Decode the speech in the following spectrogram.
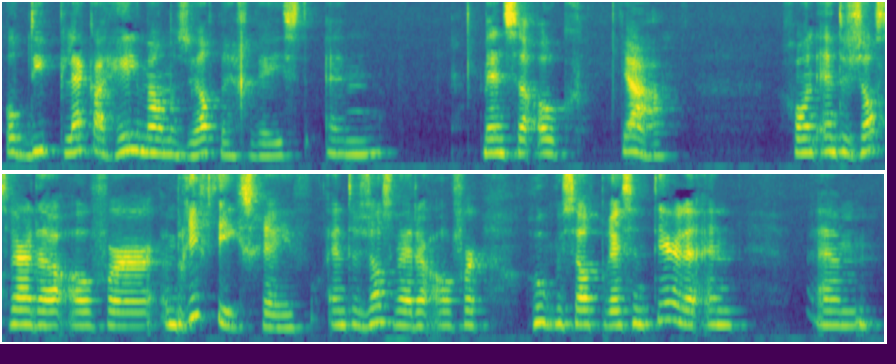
op die plek al helemaal mezelf ben geweest. En mensen ook, ja, gewoon enthousiast werden over een brief die ik schreef. Enthousiast werden over hoe ik mezelf presenteerde. En um,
